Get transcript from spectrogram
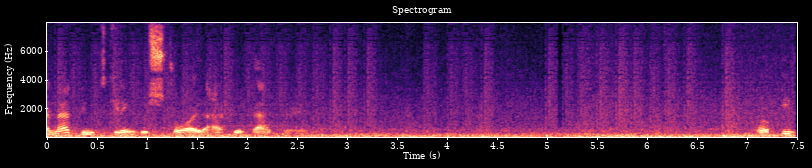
And that dude's getting destroyed. I feel bad for him. Down.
